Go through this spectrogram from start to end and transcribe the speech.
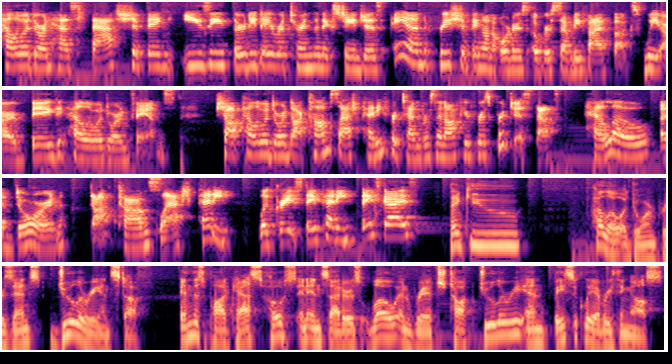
Hello Adorn has fast shipping, easy 30-day returns and exchanges, and free shipping on orders over 75 bucks. We are big Hello Adorn fans. Shop helloadorn.com slash petty for 10% off your first purchase. That's helloadorn.com slash petty. Look great, stay petty. Thanks, guys. Thank you. Hello Adorn presents Jewelry and Stuff. In this podcast, hosts and insiders Low and Rich talk jewelry and basically everything else.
